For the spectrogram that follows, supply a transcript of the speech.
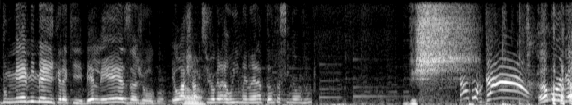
Do meme maker aqui, beleza, jogo. Eu achava Ah. que esse jogo era ruim, mas não era tanto assim, não, viu? Vixe. Hamburgão! Hamburgão!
